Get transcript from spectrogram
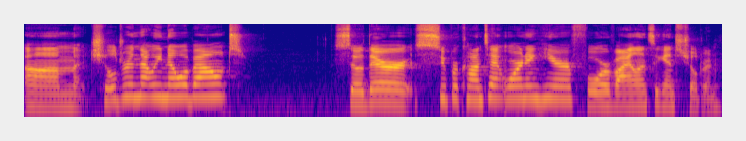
um, children that we know about. So they're super content warning here for violence against children.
